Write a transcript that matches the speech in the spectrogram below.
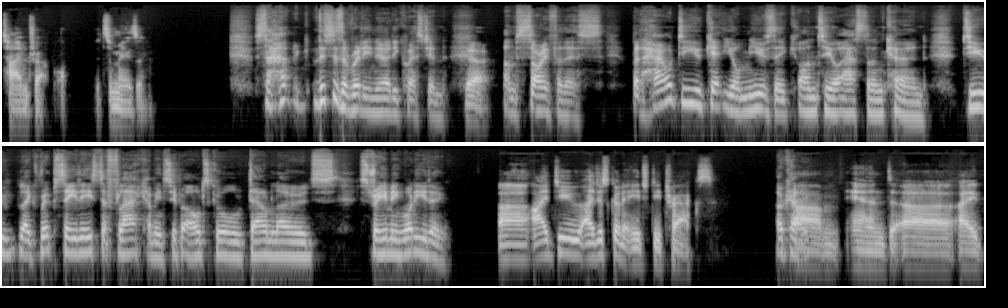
time travel. It's amazing. So how, this is a really nerdy question. Yeah, I'm sorry for this, but how do you get your music onto your Astell and Kern? Do you like rip CDs to FLAC? I mean, super old school downloads, streaming. What do you do? Uh, I do. I just go to HD Tracks. Okay. Um, and uh, I,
